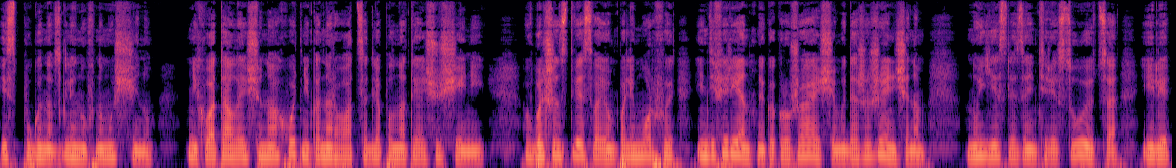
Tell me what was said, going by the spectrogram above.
испуганно взглянув на мужчину. Не хватало еще на охотника нарваться для полноты ощущений. В большинстве своем полиморфы индифферентны к окружающим и даже женщинам, но если заинтересуются или,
